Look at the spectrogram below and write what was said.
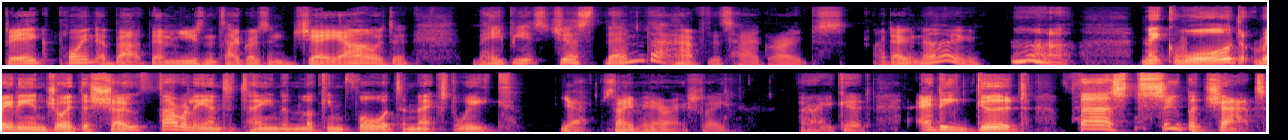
big point about them using the tag ropes and JR to, maybe it's just them that have the tag ropes. I don't know. Ah. Nick Ward really enjoyed the show, thoroughly entertained and looking forward to next week. Yeah, same here actually. Very good. Eddie Good, first super chat.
